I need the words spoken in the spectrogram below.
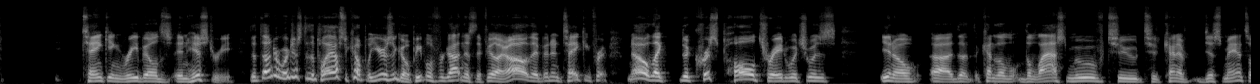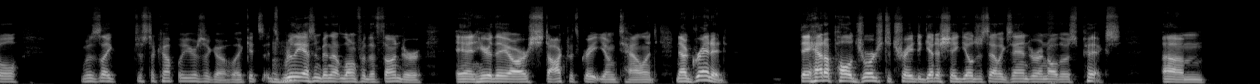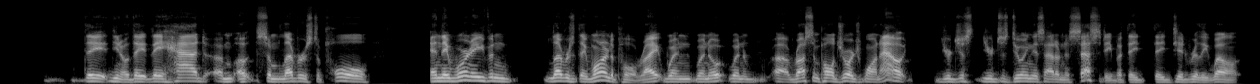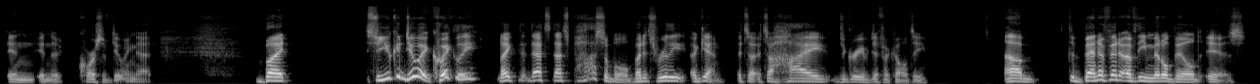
tanking rebuilds in history. The Thunder were just in the playoffs a couple years ago. People have forgotten this. They feel like, oh, they've been in tanking for no, like the Chris Paul trade, which was, you know, uh, the, the kind of the, the, last move to to kind of dismantle was like just a couple years ago. Like it's it's mm-hmm. really hasn't been that long for the Thunder, and here they are stocked with great young talent. Now, granted, they had a Paul George to trade to get a Shai Gilgeous-Alexander and all those picks. Um, they you know they they had um, uh, some levers to pull, and they weren't even levers that they wanted to pull. Right when when when uh, Russ and Paul George won out, you're just you're just doing this out of necessity. But they they did really well in in the course of doing that. But so you can do it quickly, like that's that's possible. But it's really again, it's a it's a high degree of difficulty. Um, the benefit of the middle build is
